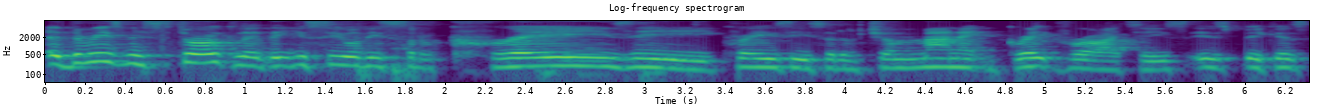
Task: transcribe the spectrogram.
the reason historically that you see all these sort of crazy, crazy sort of Germanic grape varieties is because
